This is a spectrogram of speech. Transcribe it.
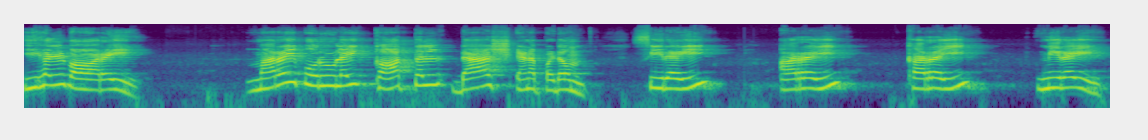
இகழ்வாரை. மறைபொருளை காத்தல் டேஷ் எனப்படும். சிறை அறை கரை நிறை.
